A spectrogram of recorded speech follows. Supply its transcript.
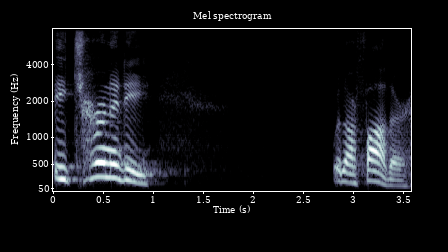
eternity with our Father.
